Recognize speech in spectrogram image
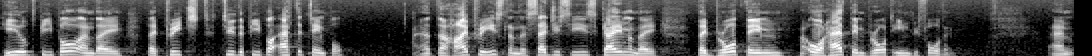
healed people and they, they preached to the people at the temple, uh, the high priest and the Sadducees came and they, they brought them, or had them brought in before them, and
